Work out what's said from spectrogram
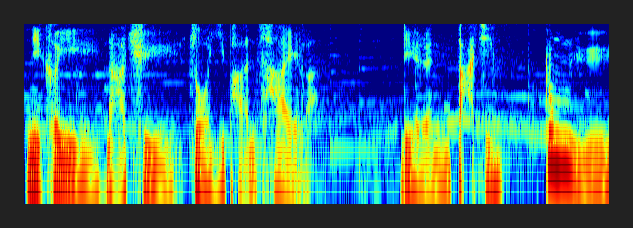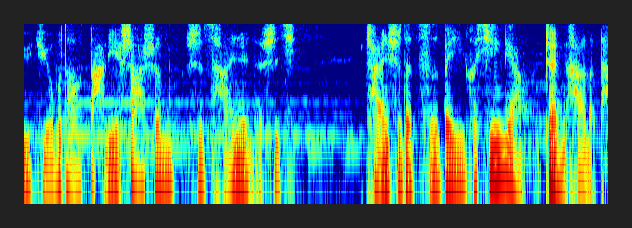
你可以拿去做一盘菜了。”猎人大惊。终于觉悟到打猎杀生是残忍的事情，禅师的慈悲和心量震撼了他，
